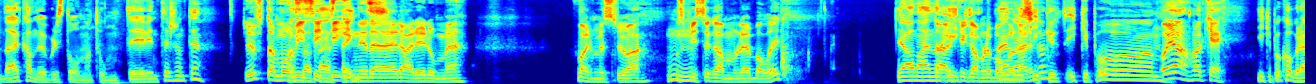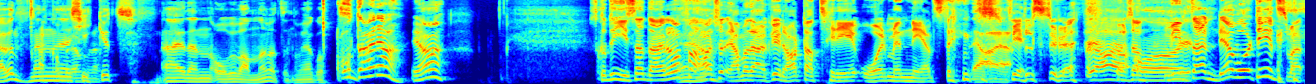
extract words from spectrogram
Der kan det jo bli stående tomt i vinter, skjønte jeg. Uff, da må Altså vi sitte inn i det rare rommet, varmestua, Mhm. og spise gamle boller. Ja, nei, Det er jo ikke gamle boller nei, der, ikke? Kikkut, ikke på oh, ja, ok. Ikke på Kobberhaugen, men Ja, ut. Det er jo den over vannet, vet du, når vi har gått. Å, der ja! Ja. Skal du gi seg der òg? Ja. Ja, men det er jo ikke rart, da. Tre år med nedstengt Ja, ja. fjellstue. Er sånn, Vinteren, det er vår tid! Bare,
